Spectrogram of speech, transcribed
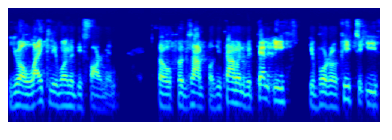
you are likely want to be farming. So, for example, you come in with 10 ETH, you borrow 50 ETH,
